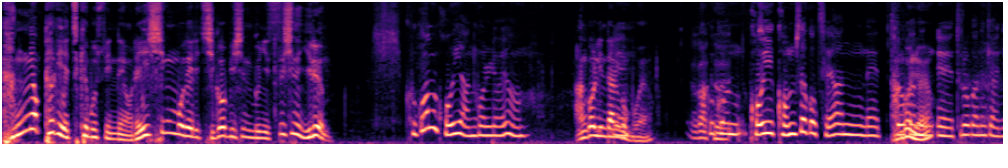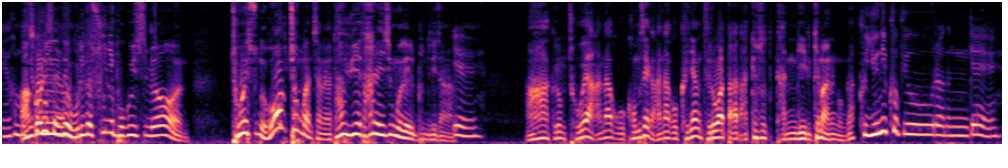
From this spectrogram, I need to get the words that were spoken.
강력하게 예측해 볼 수 있네요. 레이싱 모델이 직업이신 분이 쓰시는 이름 그건 거의 안 걸려요. 안 걸린다는 네. 건 뭐예요? 그러니까 그 그건 거의 검색어 제한에 걸려요? 들어가는 예 들어가는 게 아니에요. 한번 안 쳐보세요. 걸리는데 우리가 순위 보고 있으면 조회수는 엄청 많잖아요. 다 위에 다 레이싱 모델 분들이잖아. 예. 아, 그럼 조회 안 하고 검색 안 하고 그냥 들어왔다가 낚여서 간 게 이렇게 많은 건가? 그 unique view라는 게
